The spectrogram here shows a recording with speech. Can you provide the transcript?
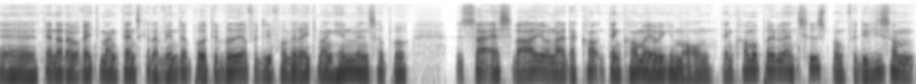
Øh, den er der jo rigtig mange danskere, der venter på. Det ved jeg, fordi det får vi rigtig mange henvendelser på. så er svaret jo, nej, der kom, den kommer jo ikke i morgen. Den kommer på et eller andet tidspunkt, fordi ligesom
